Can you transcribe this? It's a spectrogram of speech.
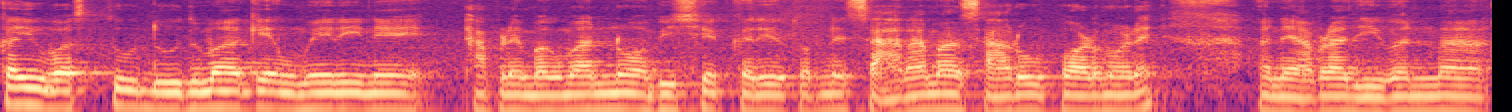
કઈ વસ્તુ દૂધમાં કે ઉમેરીને આપણે ભગવાનનો અભિષેક કરીએ તો આપણે સારામાં સારું ફળ મળે અને આપણા જીવનમાં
